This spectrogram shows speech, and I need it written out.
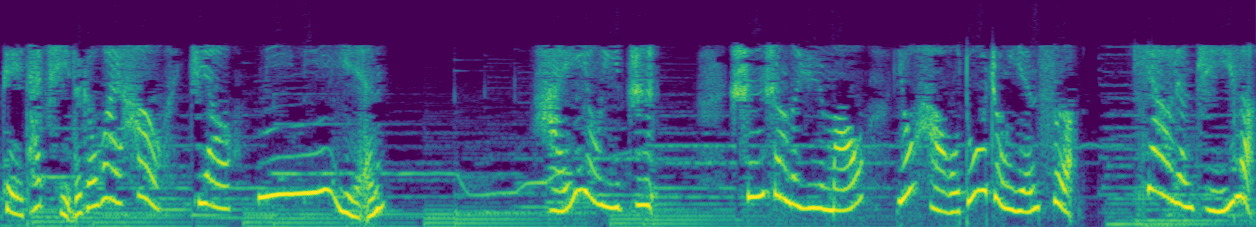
给它起了个外号叫“眯眯眼”。还有一只身上的羽毛有好多种颜色，漂亮极了，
